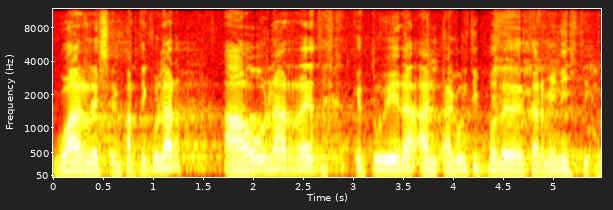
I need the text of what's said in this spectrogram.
wireless en particular, a una red que tuviera algún tipo de determinístico.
